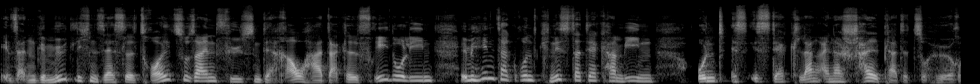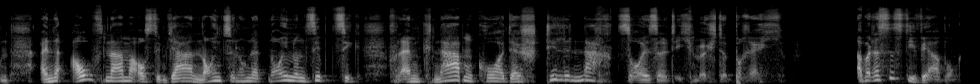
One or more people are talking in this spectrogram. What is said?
in seinem gemütlichen Sessel treu zu seinen Füßen der Rauhaardackel Fridolin, im Hintergrund knistert der Kamin und es ist der Klang einer Schallplatte zu hören, eine Aufnahme aus dem Jahr 1979 von einem Knabenchor, der stille Nacht säuselt, ich möchte brechen. Aber das ist die Werbung.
